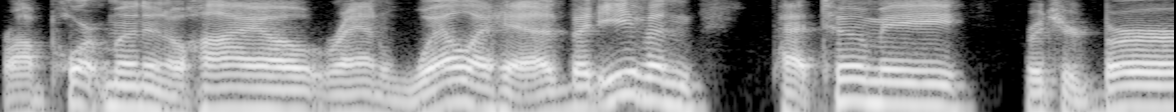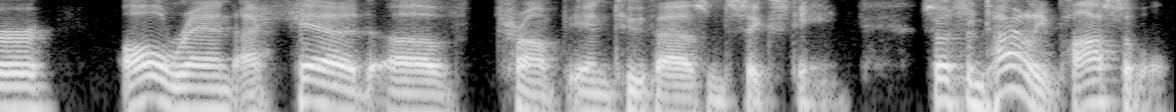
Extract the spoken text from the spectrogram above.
Rob Portman in Ohio ran well ahead, but even Pat Toomey, Richard Burr, all ran ahead of Trump in 2016. So it's entirely possible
